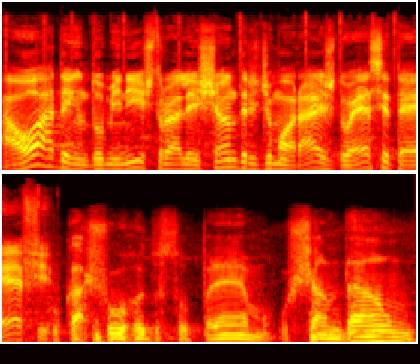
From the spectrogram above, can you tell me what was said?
A ordem do ministro Alexandre de Moraes do STF O cachorro do Supremo, o Xandão,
